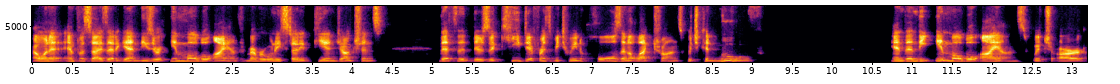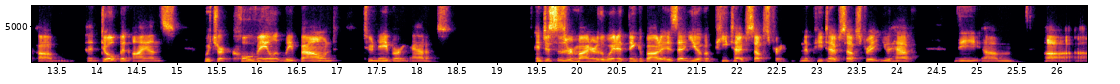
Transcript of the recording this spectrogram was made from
I want to emphasize that again. These are immobile ions. Remember when we studied PN junctions, that's a, there's a key difference between holes and electrons, which can move, and then the immobile ions, which are um, dopant ions, which are covalently bound to neighboring atoms. And just as a reminder, the way to think about it is that you have a p-type substrate. In a p-type substrate, you have the um, uh,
